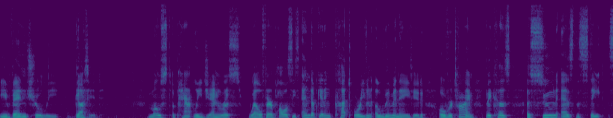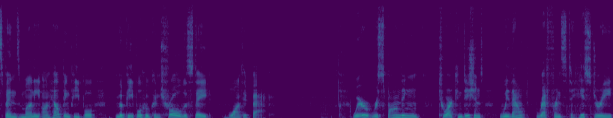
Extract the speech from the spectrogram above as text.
eventually gutted. Most apparently generous welfare policies end up getting cut or even eliminated over time because as soon as the state spends money on helping people, the people who control the state want it back. We're responding to our conditions without reference to history,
